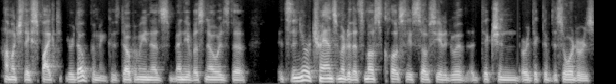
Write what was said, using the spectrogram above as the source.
how much they spiked your dopamine, because dopamine, as many of us know, is the it's the neurotransmitter that's most closely associated with addiction or addictive disorders.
